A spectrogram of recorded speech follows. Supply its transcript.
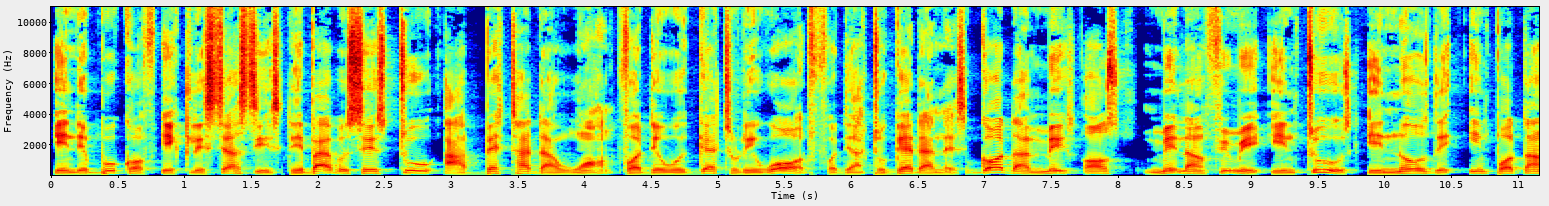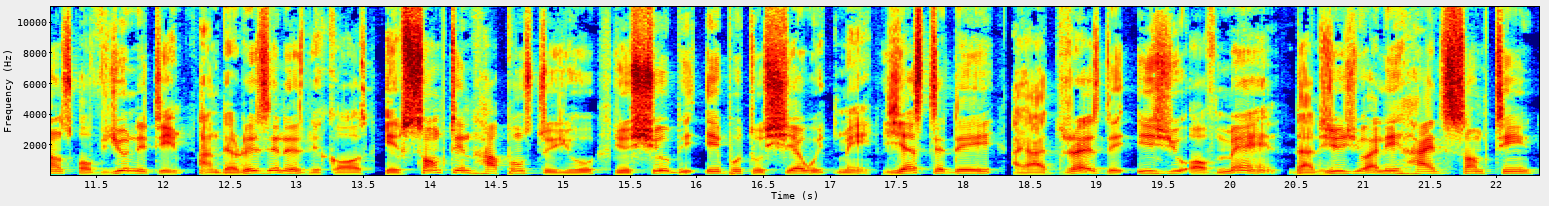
In the book of Ecclesiastes, the Bible says, Two are better than one, for they will get reward for their togetherness. God that makes us male and female in twos, He knows the importance of unity. And the reason is because if something happens to you, you should be able to share with me. Yesterday, I addressed the issue of men that usually hide something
